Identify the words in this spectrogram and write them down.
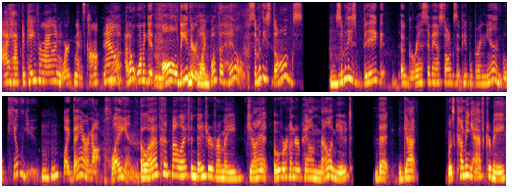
I have to pay for my own workman's comp now. Yeah, I don't want to get mauled either. Like, what the hell? Some of these dogs, mm-hmm. some of these big, aggressive ass dogs that people bring in will kill you. Mm-hmm. Like, they are not playing. Oh, I've had my life in danger from a giant over 100 pound Malamute that got was coming after me.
